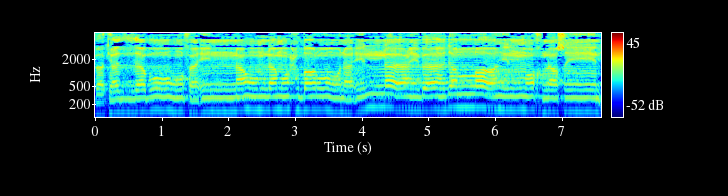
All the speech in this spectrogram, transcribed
فكذبوه فانهم لمحضرون الا عباد الله المخلصين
